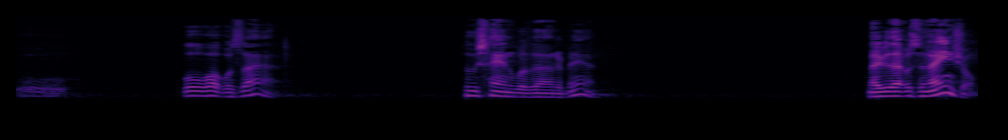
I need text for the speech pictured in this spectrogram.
Well, what was that? Whose hand would that have been? Maybe that was an angel.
